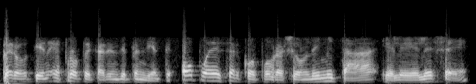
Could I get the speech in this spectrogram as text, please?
Pero tiene, es propietario independiente. O puede ser corporación limitada, LLC,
